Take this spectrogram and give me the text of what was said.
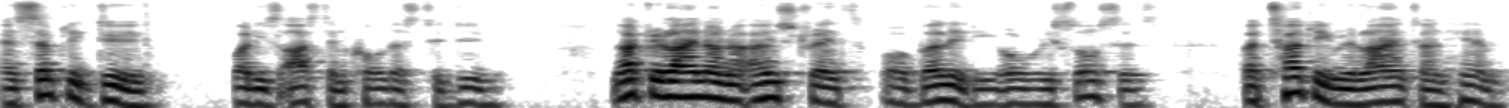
and simply do what He's asked and called us to do. Not relying on our own strength or ability or resources, but totally reliant on Him.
